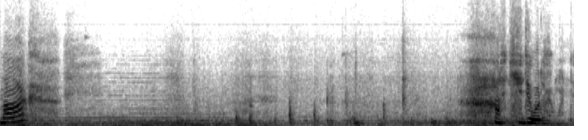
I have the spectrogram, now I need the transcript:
Mark? How did she do it, I wonder?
